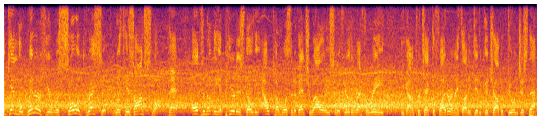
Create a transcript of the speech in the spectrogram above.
Again, the winner here was so aggressive with his onslaught that ultimately appeared as though the outcome was an eventuality. So if you're the referee, you got to protect the fighter, and I thought he did a good job of doing just that.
